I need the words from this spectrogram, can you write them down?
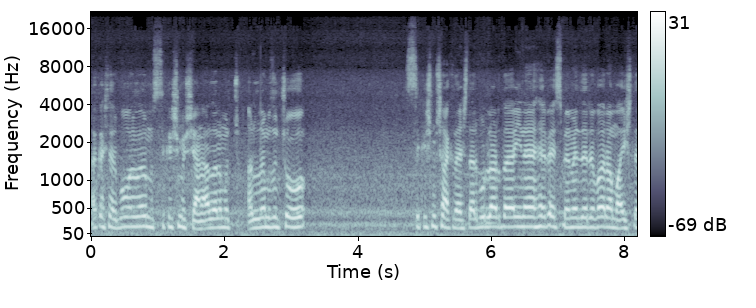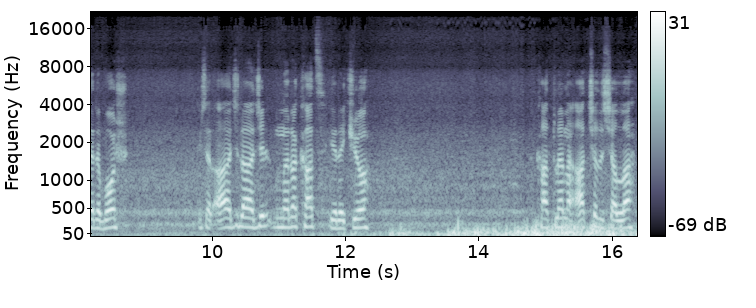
Arkadaşlar bu aralarımız sıkışmış yani aralarımız, aralarımızın çoğu sıkışmış arkadaşlar. Buralarda yine heves memeleri var ama işleri boş. Arkadaşlar acil acil bunlara kat gerekiyor. Katlarını atacağız inşallah.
